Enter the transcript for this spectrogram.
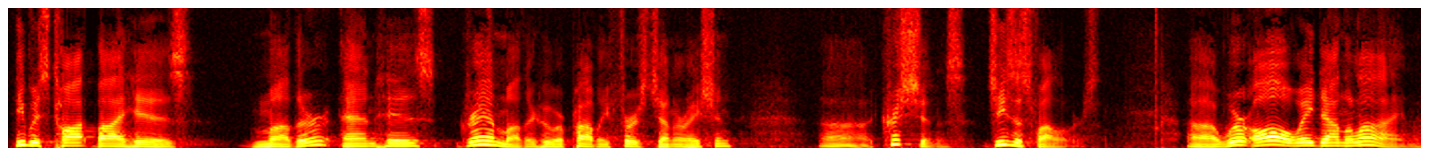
he was taught by his mother and his grandmother, who were probably first generation uh, Christians, Jesus followers. Uh, we're all way down the line.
